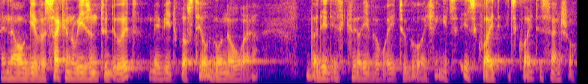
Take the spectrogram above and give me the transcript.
And I now give a second reason to do it. Maybe it will still go nowhere, but it is clearly the way to go. I think it's, it's, quite, it's quite essential.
